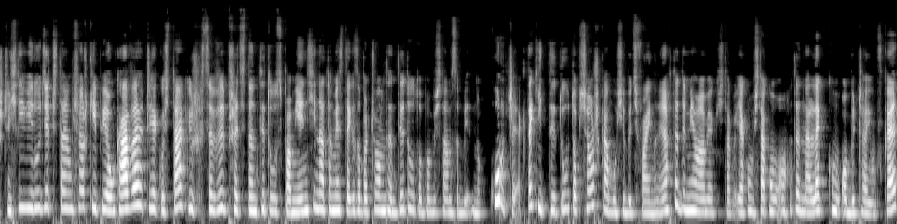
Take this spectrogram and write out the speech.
Szczęśliwi ludzie czytają książki i piją kawę, czy jakoś tak, już chcę wyprzeć ten tytuł z pamięci, natomiast jak zobaczyłam ten tytuł, to pomyślałam sobie, no kurczę, jak taki tytuł, to książka musi być fajna. Ja wtedy miałam jakiś tak, jakąś taką ochotę na lekką obyczajówkę.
